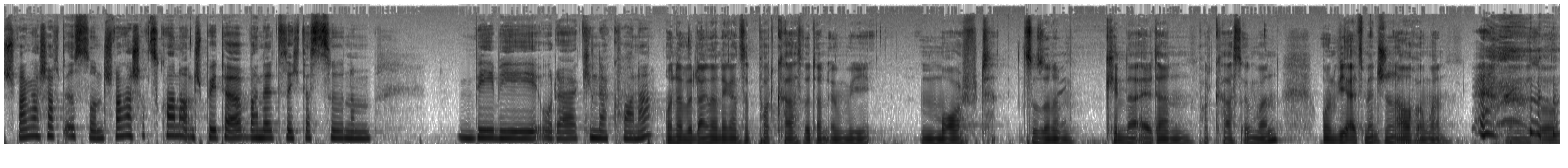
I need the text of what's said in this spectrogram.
Schwangerschaft ist, so ein Schwangerschaftskorner und später wandelt sich das zu einem Baby- oder Kinderkorner. Und dann wird langsam der ganze Podcast wird dann irgendwie morpht zu so einem Kinder-Eltern-Podcast irgendwann. Und wir als Menschen dann auch irgendwann. Wir, so,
